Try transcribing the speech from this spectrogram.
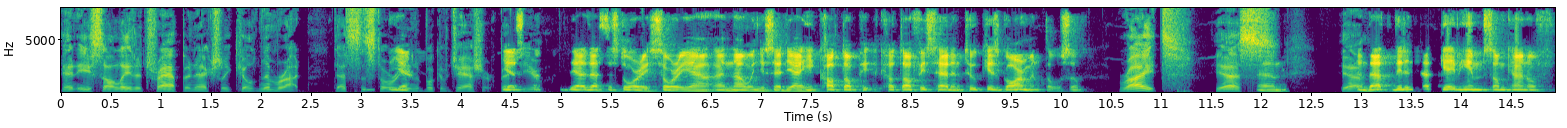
and Esau laid a trap and actually killed Nimrod. That's the story yeah. in the book of Jasher. Back yes, yeah, that's the story. Sorry, yeah. And now when you said, yeah, he cut up cut off his head and took his garment also. Right. Yes. Um, yeah. And that didn't that gave him some kind of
